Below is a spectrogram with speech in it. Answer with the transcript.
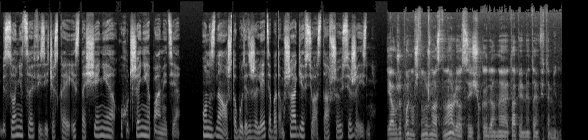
Бессонница, физическое истощение, ухудшение памяти. Он знал, что будет жалеть об этом шаге всю оставшуюся жизнь. Я уже понял, что нужно останавливаться еще когда на этапе метамфетамина.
